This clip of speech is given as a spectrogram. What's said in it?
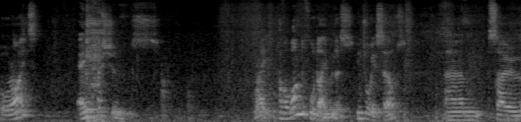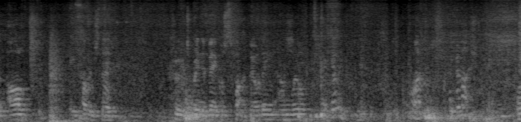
All right. Any questions? Great. Have a wonderful day with us. Enjoy yourselves. Um, so I'll encourage the crew to bring the vehicles to the front of the building and we'll get going. All right. Thank you very much.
